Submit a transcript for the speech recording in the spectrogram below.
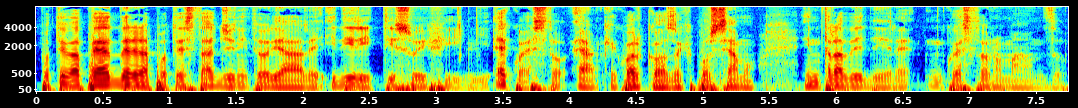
poteva perdere la potestà genitoriale, i diritti sui figli. E questo è anche qualcosa che possiamo intravedere in questo romanzo.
